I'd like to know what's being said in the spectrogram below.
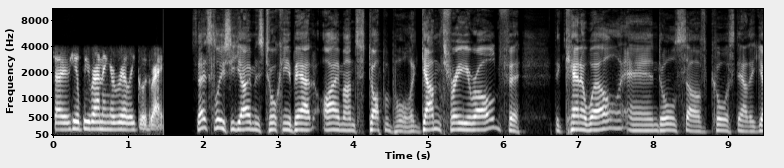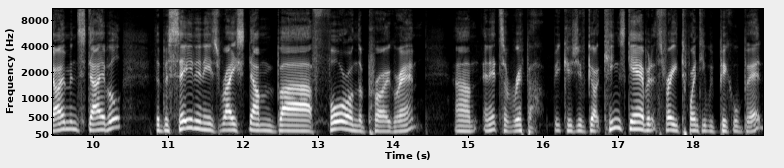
So he'll be running a really good race. That's Lucy Yeomans talking about I'm Unstoppable, a gun three year old for the Canawell and also, of course, now the Yeoman stable. The Poseidon is race number four on the program, um, and it's a ripper because you've got King's Gambit at 320 with Pickle Bet.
